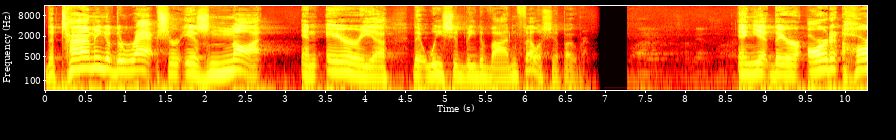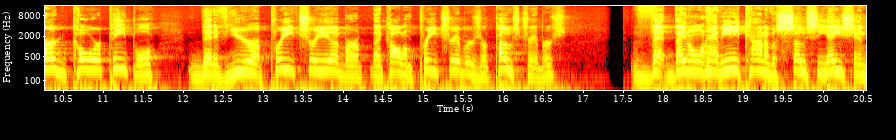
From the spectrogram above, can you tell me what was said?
The timing of the rapture is not an area that we should be dividing fellowship over. And yet there are ardent, hardcore people that if you're a pre-trib or they call them pre-tribbers or post-tribbers, that they don't have any kind of association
